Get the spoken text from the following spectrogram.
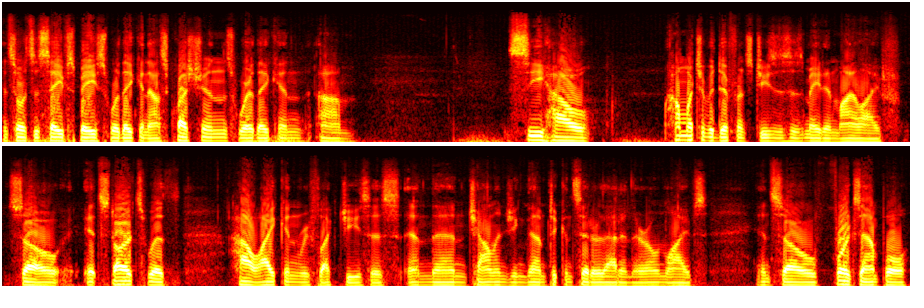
and so it's a safe space where they can ask questions, where they can um, see how how much of a difference Jesus has made in my life. So it starts with how I can reflect Jesus and then challenging them to consider that in their own lives. And so, for example,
